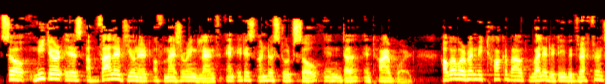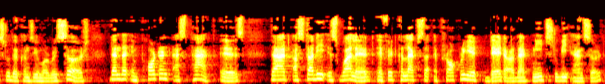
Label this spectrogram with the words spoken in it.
So meter is a valid unit of measuring length, and it is understood so in the entire world. However, when we talk about validity with reference to the consumer research, then the important aspect is that a study is valid if it collects the appropriate data that needs to be answered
